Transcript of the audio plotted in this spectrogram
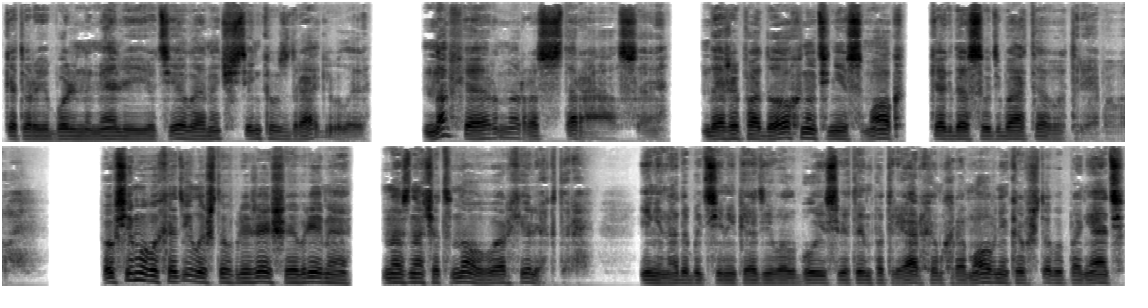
которые больно мяли ее тело, она частенько вздрагивала. Но Ферн расстарался. Даже подохнуть не смог, когда судьба того требовала. По всему выходило, что в ближайшее время назначат нового архилектора. И не надо быть семи пядей во лбу и святым патриархом храмовников, чтобы понять,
